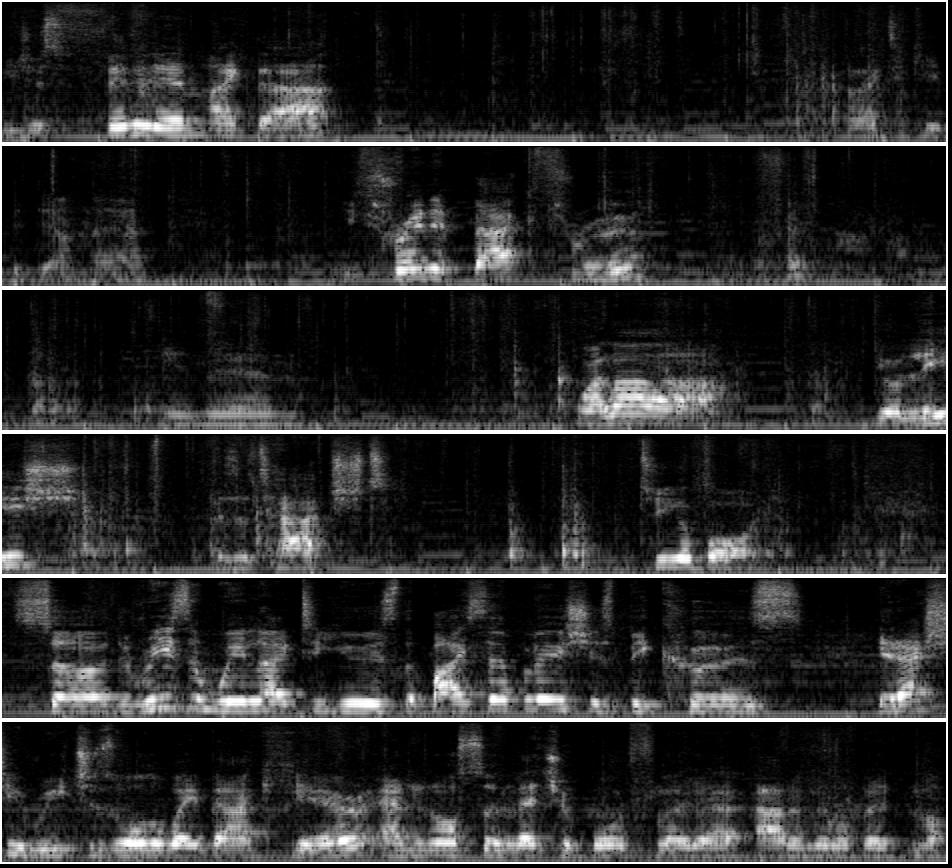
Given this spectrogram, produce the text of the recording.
You just fit it in like that. I like to keep it down there. You thread it back through and then voila! Your leash is attached to your board. So the reason we like to use the bicep leash is because it actually reaches all the way back here and it also lets your board float out a little bit lo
